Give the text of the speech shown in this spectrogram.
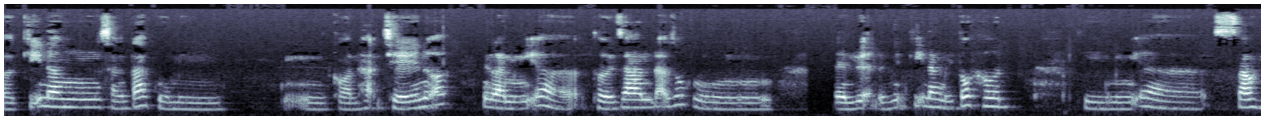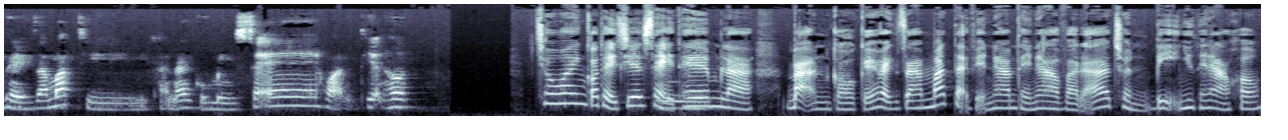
uh, kỹ năng sáng tác của mình ừ, còn hạn chế nữa. Nên là mình nghĩ là thời gian đã giúp mình rèn luyện được những kỹ năng đấy tốt hơn. Thì mình nghĩ là sau này ra mắt thì khả năng của mình sẽ hoàn thiện hơn. Châu Anh có thể chia sẻ ừ. thêm là bạn có kế hoạch ra mắt tại Việt Nam thế nào và đã chuẩn bị như thế nào không?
